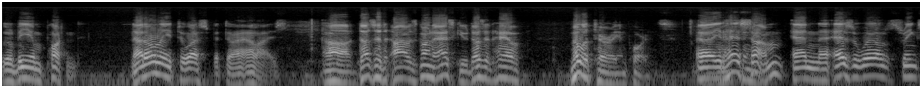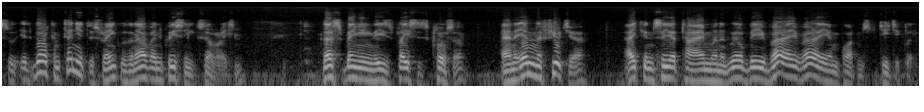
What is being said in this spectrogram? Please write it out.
will be important, not only to us, but to our allies. Uh, does it? I was going to ask you. Does it have military importance? Uh, it has some, and uh, as the world shrinks, it will continue to shrink with an ever increasing acceleration. thus bringing these places closer. And in the future, I can see a time when it will be very, very important strategically.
